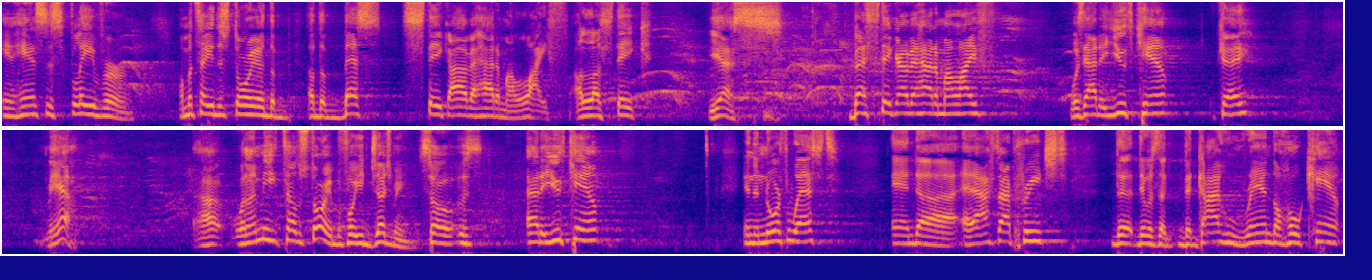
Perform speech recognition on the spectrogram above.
Enhances flavor. I'm gonna tell you the story of the, of the best steak I ever had in my life. I love steak. Yes. Best steak I ever had in my life was at a youth camp, okay? Yeah. Uh, well, let me tell the story before you judge me. So it was at a youth camp in the Northwest, and, uh, and after I preached, the, there was a, the guy who ran the whole camp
